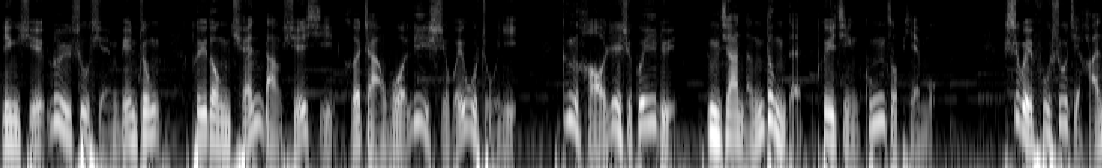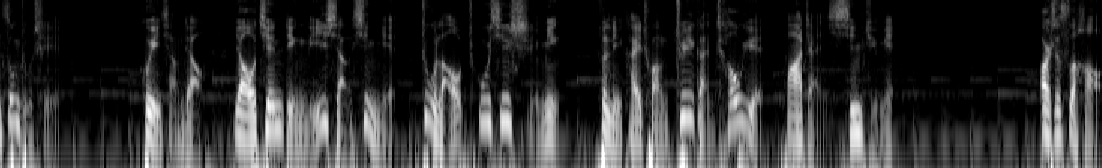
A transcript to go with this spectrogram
领学论述选编中推动全党学习和掌握历史唯物主义，更好认识规律，更加能动地推进工作篇目。市委副书记韩松主持会议，强调要坚定理想信念，筑牢初心使命，奋力开创追赶超越发展新局面。二十四号。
